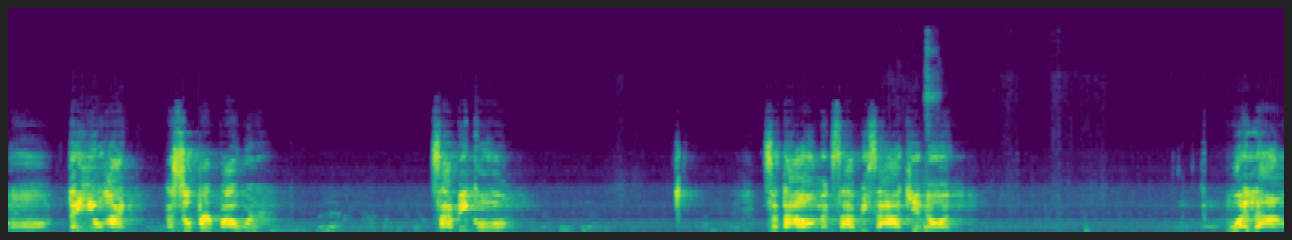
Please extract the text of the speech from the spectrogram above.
mo dayuhan na superpower. Sabi ko, sa taong nagsabi sa akin noon, walang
